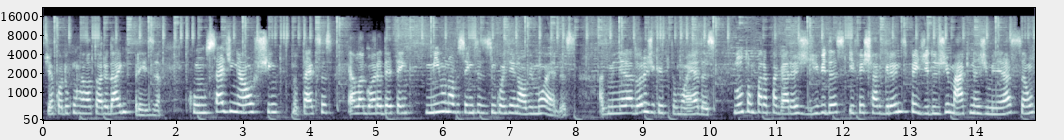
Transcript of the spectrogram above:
de acordo com o relatório da empresa. Com sede em Austin, no Texas, ela agora detém 1.959 moedas. As mineradoras de criptomoedas lutam para pagar as dívidas e fechar grandes pedidos de máquinas de mineração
